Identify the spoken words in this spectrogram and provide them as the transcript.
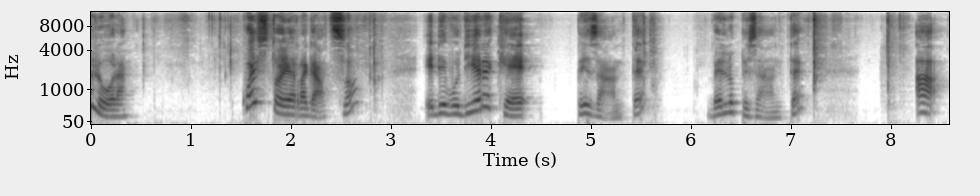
Allora, questo è il ragazzo e devo dire che è pesante, bello pesante. Ha,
